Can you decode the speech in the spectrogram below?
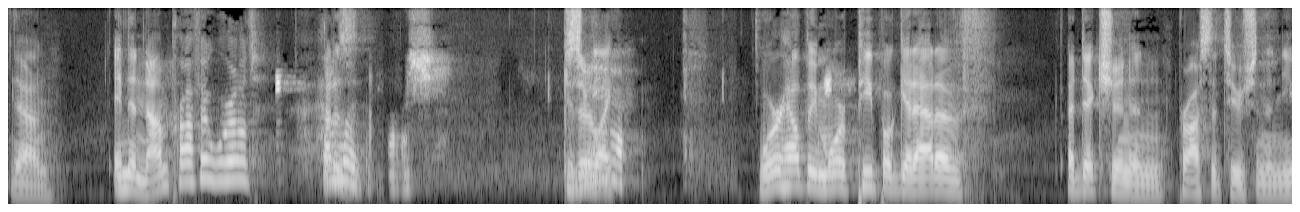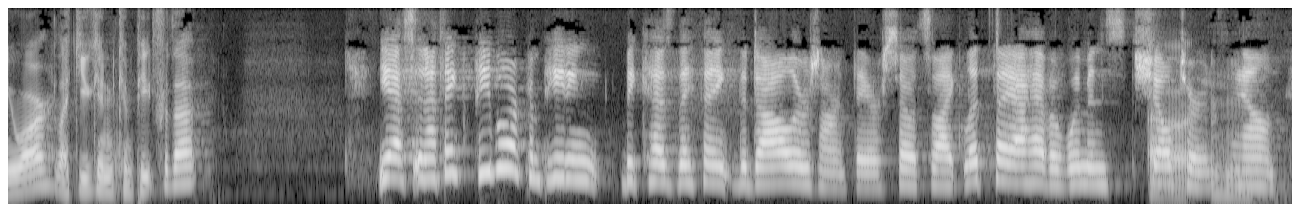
Yeah. In the nonprofit world, how oh does my gosh! because they're Yeah. like we're helping more people get out of addiction and prostitution than you are. Like you can compete for that. Yes, and I think people are competing because they think the dollars aren't there. So it's like, let's say I have a women's uh, shelter mm-hmm. in town,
